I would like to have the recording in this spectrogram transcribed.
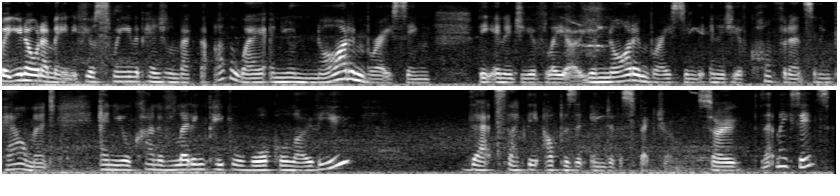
but you know what I mean. If you're swinging the pendulum back the other way and you're not embracing the energy of Leo, you're not embracing the energy of confidence and empowerment, and you're kind of letting people walk all over you, that's like the opposite end of the spectrum. So, does that make sense?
